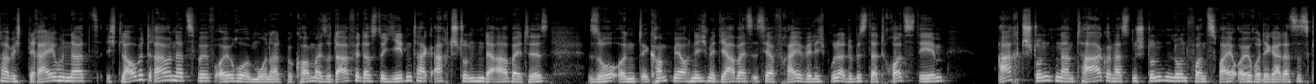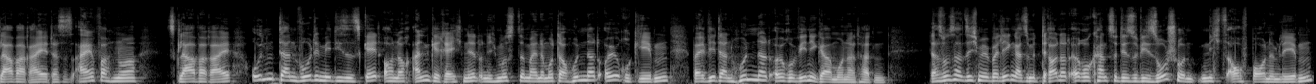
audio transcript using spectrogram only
habe ich 300, ich glaube 312 Euro im Monat bekommen. Also dafür, dass du jeden Tag acht Stunden da arbeitest. So, und kommt mir auch nicht mit, ja, aber es ist ja freiwillig, Bruder. Du bist da trotzdem acht Stunden am Tag und hast einen Stundenlohn von zwei Euro, Digga. Das ist Sklaverei. Das ist einfach nur Sklaverei. Und dann wurde mir dieses Geld auch noch angerechnet und ich musste meine Mutter 100 Euro geben, weil wir dann 100 Euro weniger im Monat hatten. Das muss man sich mal überlegen. Also mit 300 Euro kannst du dir sowieso schon nichts aufbauen im Leben.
